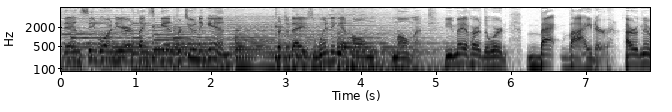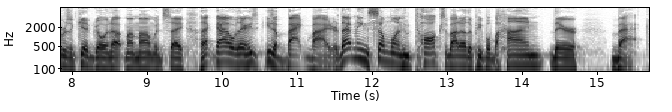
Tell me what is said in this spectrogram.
Dan Seaborn here. Thanks again for tuning in for today's winning at home moment. You may have heard the word backbiter. I remember as a kid growing up, my mom would say, That guy over there, he's, he's a backbiter. That means someone who talks about other people behind their back.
